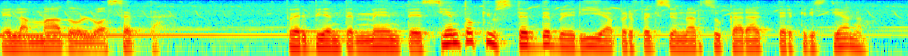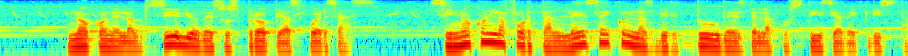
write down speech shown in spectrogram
El amado lo acepta. Fervientemente siento que usted debería perfeccionar su carácter cristiano, no con el auxilio de sus propias fuerzas sino con la fortaleza y con las virtudes de la justicia de Cristo.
